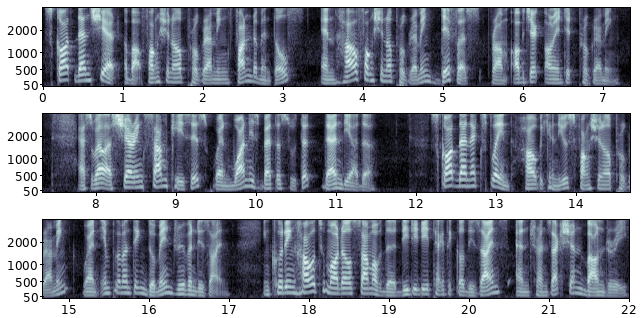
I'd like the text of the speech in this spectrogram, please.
Scott then shared about functional programming fundamentals and how functional programming differs from object oriented programming, as well as sharing some cases when one is better suited than the other. Scott then explained how we can use functional programming when implementing domain driven design, including how to model some of the DDD tactical designs and transaction boundary.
